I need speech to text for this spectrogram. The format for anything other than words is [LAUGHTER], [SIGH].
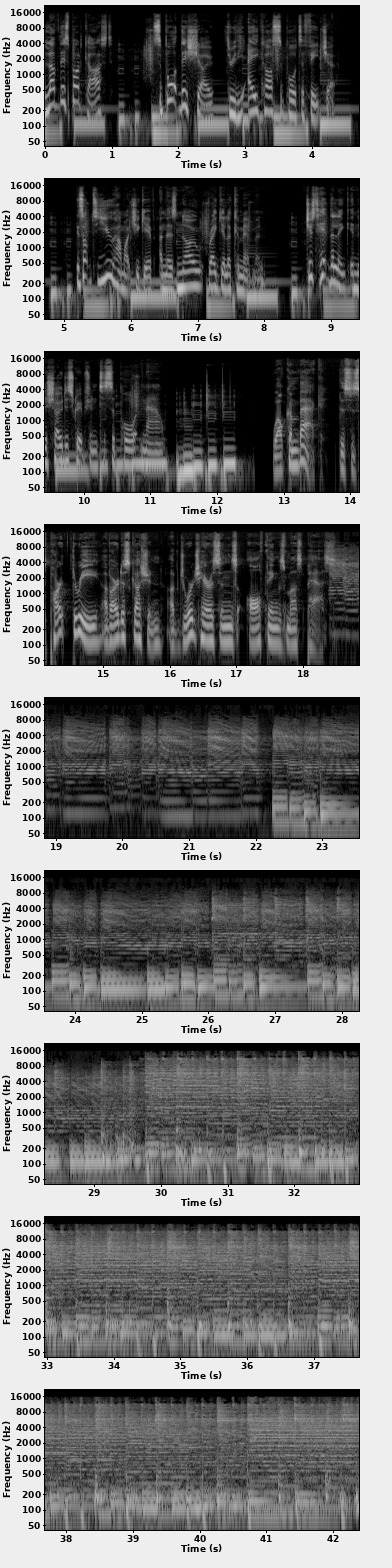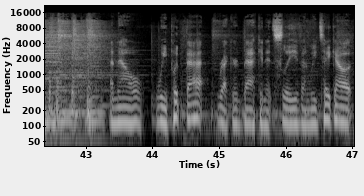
Love this podcast? Support this show through the Acast supporter feature. It's up to you how much you give, and there's no regular commitment. Just hit the link in the show description to support now. Welcome back. This is part three of our discussion of George Harrison's All Things Must Pass. And now we put that record back in its sleeve and we take out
